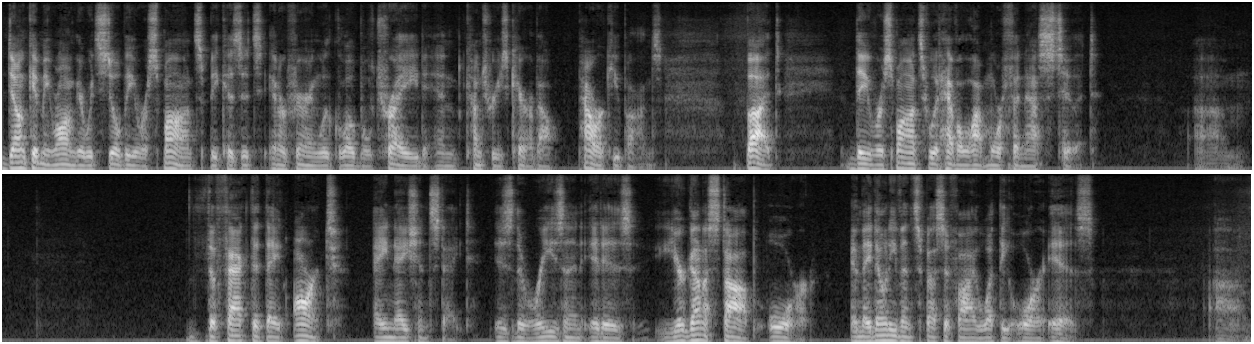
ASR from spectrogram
don't get me wrong, there would still be a response because it's interfering with global trade and countries care about power coupons. But the response would have a lot more finesse to it. Um, the fact that they aren't a nation state is the reason it is you're going to stop or, and they don't even specify what the or is. Um,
